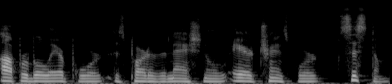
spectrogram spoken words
operable airport as part of the national air transport system.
